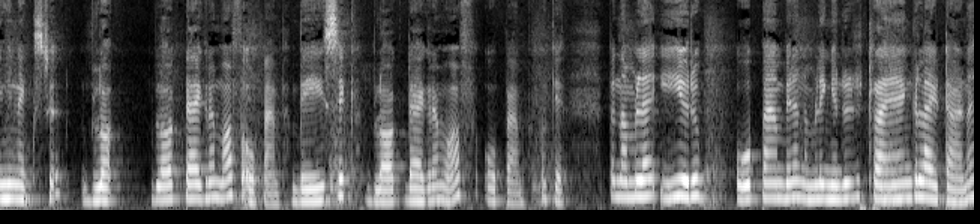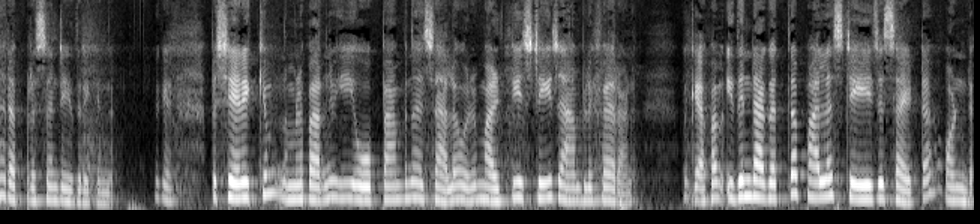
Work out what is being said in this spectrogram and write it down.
ഇനി നെക്സ്റ്റ് ബ്ലോ block diagram of op amp basic block diagram of op amp okay അപ്പം നമ്മൾ ഈ ഒരു ഓപ്പാമ്പിനെ നമ്മൾ ഇങ്ങനെ ഒരു ട്രയാങ്കിൾ ആയിട്ടാണ് റെപ്രസെന്റ് ചെയ്തിരിക്കുന്നത്. ഓക്കെ അപ്പം ശരിക്കും നമ്മൾ പറഞ്ഞു ഈ ഓപ്പാമ്പ് എന്ന് വെച്ചാൽ ഒരു മൾട്ടി സ്റ്റേജ് ആംപ്ലിഫയർ ആണ്. ഓക്കെ അപ്പം ഇതിന്റെ അകത്ത് പല സ്റ്റേജസ് ആയിട്ട് ഉണ്ട്.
